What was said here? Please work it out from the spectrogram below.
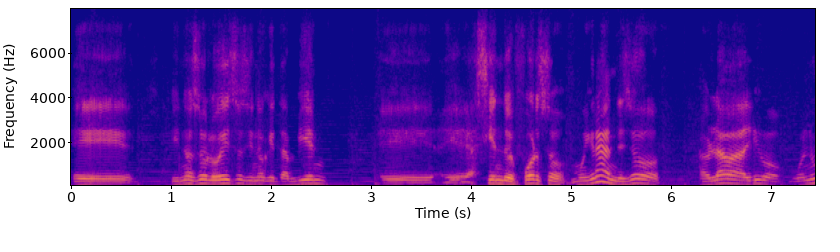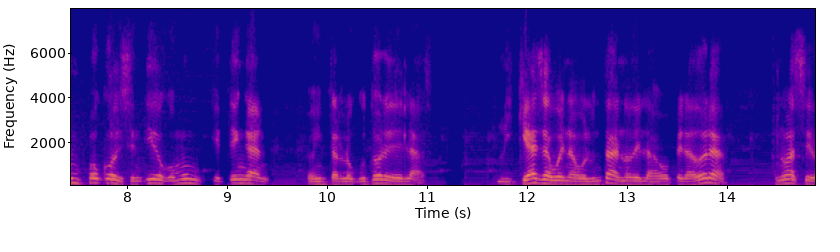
Eh, y no solo eso, sino que también eh, eh, haciendo esfuerzos muy grandes. Yo hablaba, digo, con un poco de sentido común que tengan los interlocutores de las y que haya buena voluntad, ¿no? De las operadoras, no hace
